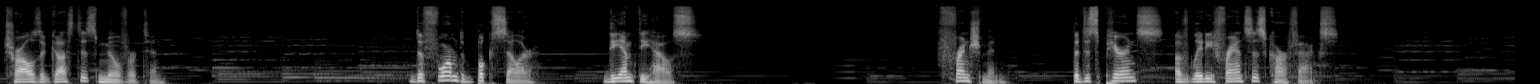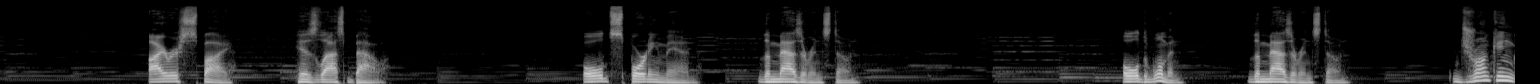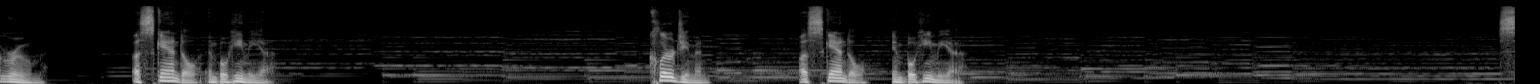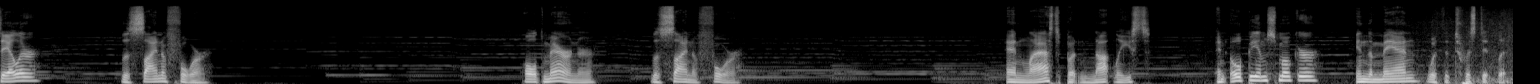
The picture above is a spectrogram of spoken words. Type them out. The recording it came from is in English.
Charles Augustus Milverton. Deformed bookseller, The Empty House. Frenchman, The Disappearance of Lady Frances Carfax. Irish Spy, His Last Bow. Old Sporting Man, The Mazarin Stone. Old Woman, The Mazarin Stone. Drunken Groom, A Scandal in Bohemia. Clergyman, A Scandal in Bohemia. Sailor, The Sign of Four. Old Mariner, The Sign of Four. And last but not least, an opium smoker in The Man with the Twisted Lip.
